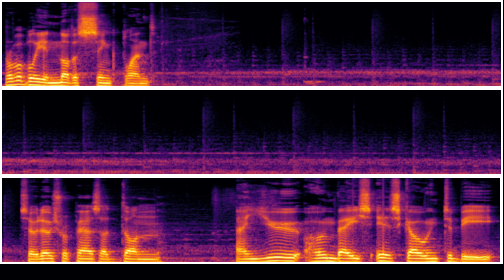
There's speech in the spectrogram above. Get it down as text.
probably another sink plant. So those repairs are done. And you, home base, is going to be...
